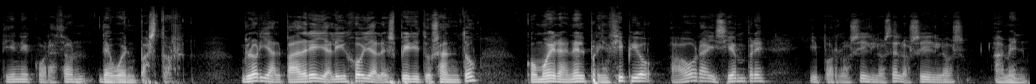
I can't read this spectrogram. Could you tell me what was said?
tiene corazón de buen pastor. Gloria al Padre y al Hijo y al Espíritu Santo, como era en el principio, ahora y siempre, y por los siglos de los siglos. Amén.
